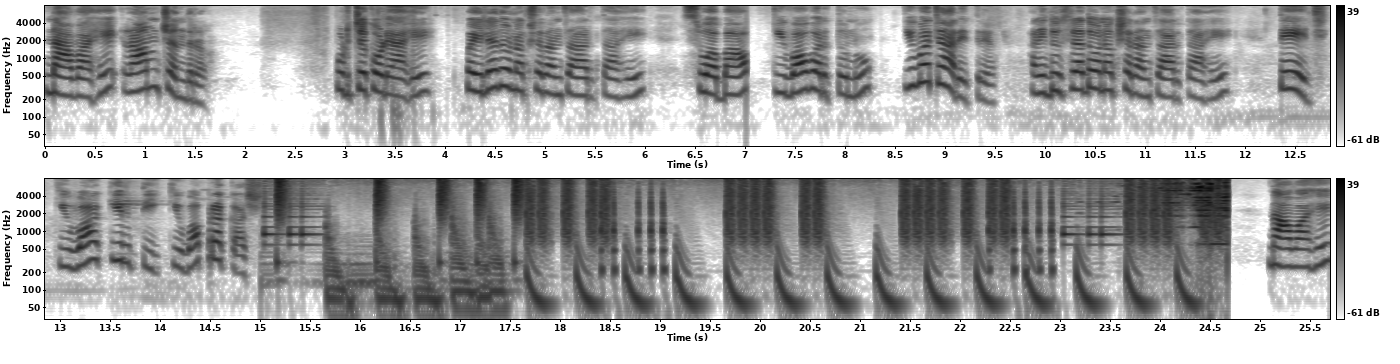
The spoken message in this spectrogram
नाव आहे रामचंद्र. पुढचे कोडे आहे पहिल्या दोन अक्षरांचा अर्थ आहे स्वभाव किंवा वर्तणूक किंवा चारित्र्य. आणि दुसऱ्या दोन अक्षरांचा अर्थ आहे तेज किंवा कीर्ती किंवा प्रकाश. नाव आहे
